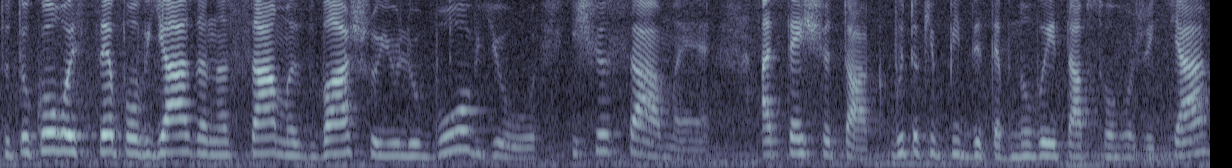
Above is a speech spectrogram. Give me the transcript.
Тут у когось це пов'язано саме з вашою любов'ю. І що саме? А те, що так, ви таки підете в новий етап свого життя,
